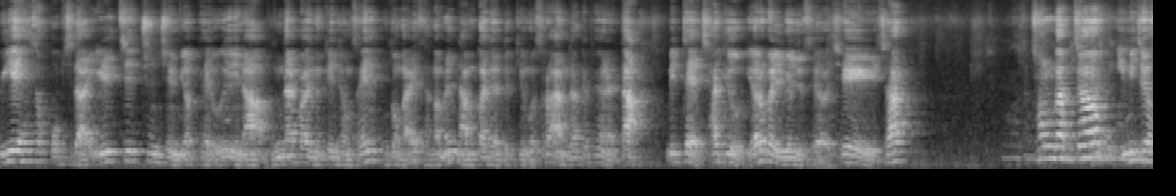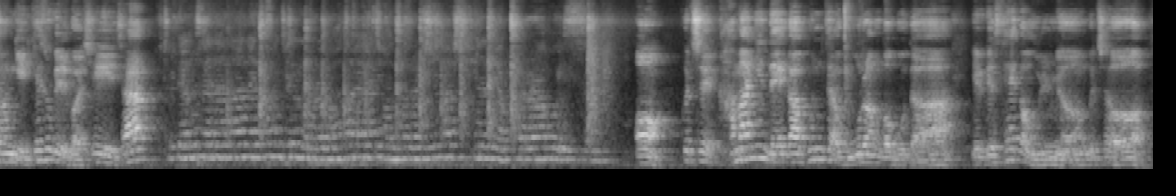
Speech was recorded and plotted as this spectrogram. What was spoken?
위에 해석 봅시다. 일지춘심 옆에 의나 봄날바에 느낀 정서인 부동가의 상감을 나뭇가지에 느낀 것으로 아름답게 표현했다. 밑에 자규 여러 번 읽어주세요. 시작. 청각적 이미지 환기 계속 읽어. 시작. 주변세는 한해 상징물로 화사의 정서를 심화시키는 역할을 하고 있음. 어, 그치. 가만히 내가 혼자 우울한 거보다 이렇게 새가 울면, 그쵸.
